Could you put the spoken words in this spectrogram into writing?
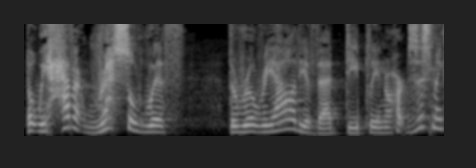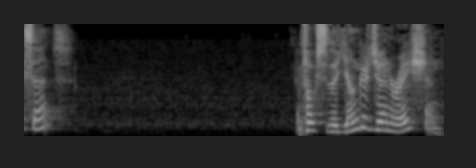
but we haven't wrestled with the real reality of that deeply in our heart. Does this make sense? And, folks, the younger generation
